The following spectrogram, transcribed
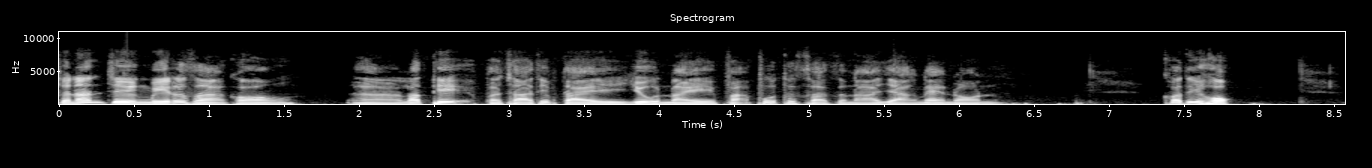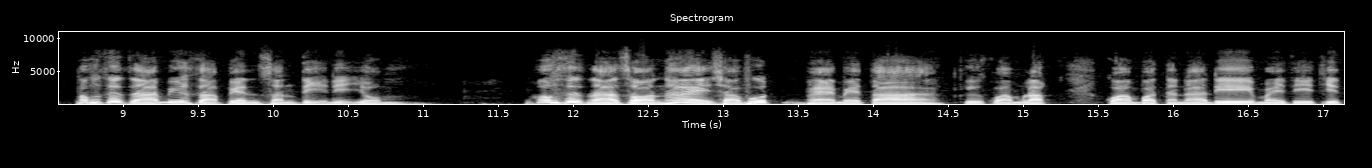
ฉะนั้นจึงมีลักษณะของอลัทธิประชาธิปไตยอยู่ในพระพุทธศาสนาอย่างแน่นอน ข้อที่ 6 พระพุทธศาสนามีลักษณะเป็นสันตินิยม พระพุทธศาสนาสอนให้ชาวพุทธแผ่เมตตา คือความรักความปรารถนาดีไมตรีจิต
